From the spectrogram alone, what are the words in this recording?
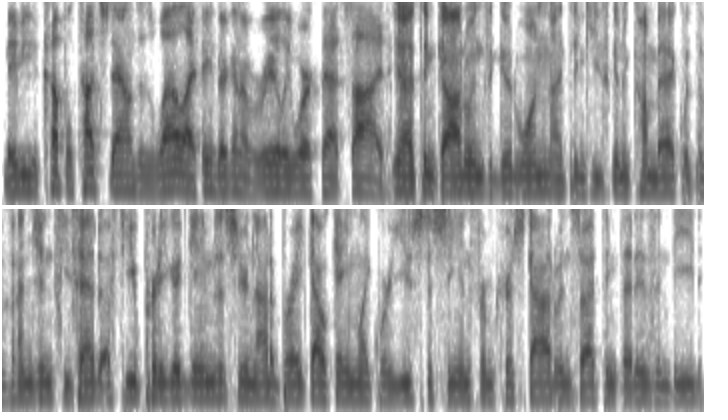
maybe a couple touchdowns as well. I think they're going to really work that side. Yeah, I think Godwin's a good one. I think he's going to come back with a vengeance. He's had a few pretty good games this year, not a breakout game like we're used to seeing from Chris Godwin. So I think that is indeed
